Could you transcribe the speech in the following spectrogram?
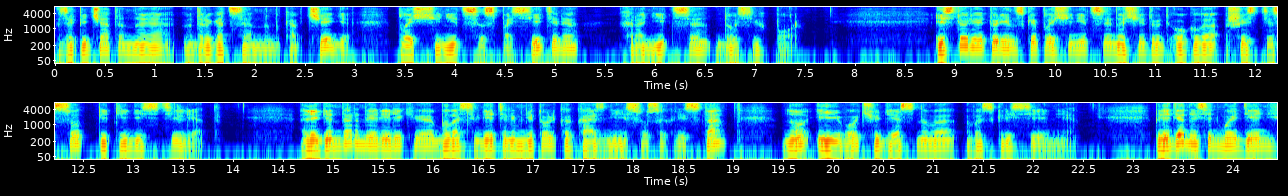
запечатанная в драгоценном ковчеге, плащаница Спасителя хранится до сих пор. История Туринской плащаницы насчитывает около 650 лет. Легендарная реликвия была свидетелем не только казни Иисуса Христа, но и его чудесного воскресения. Придя на седьмой день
